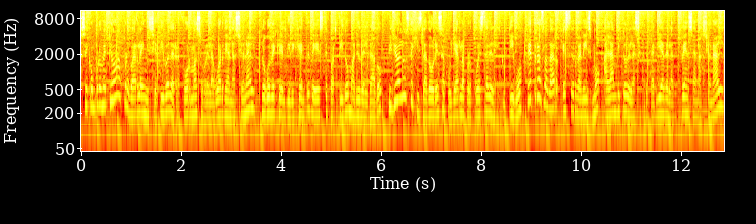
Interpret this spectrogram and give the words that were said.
se comprometió a aprobar la iniciativa de reforma sobre la Guardia Nacional, luego de que el dirigente de este partido, Mario Delgado, pidió a los legisladores apoyar la propuesta del Ejecutivo de trasladar este organismo al ámbito de la Secretaría de la Defensa Nacional.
